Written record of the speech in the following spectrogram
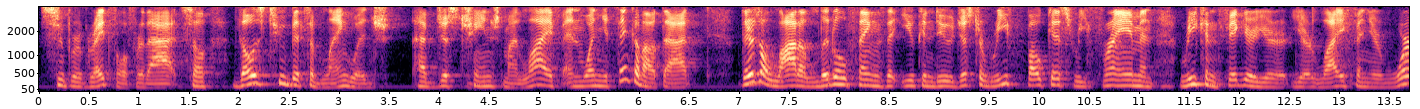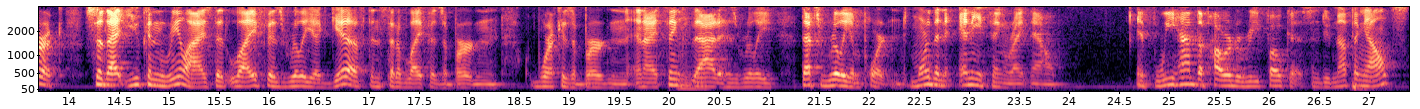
super grateful for that. So those two bits of language have just changed my life. And when you think about that, there's a lot of little things that you can do just to refocus, reframe, and reconfigure your your life and your work so that you can realize that life is really a gift instead of life as a burden, work as a burden. And I think mm-hmm. that is really that's really important more than anything right now if we have the power to refocus and do nothing else,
